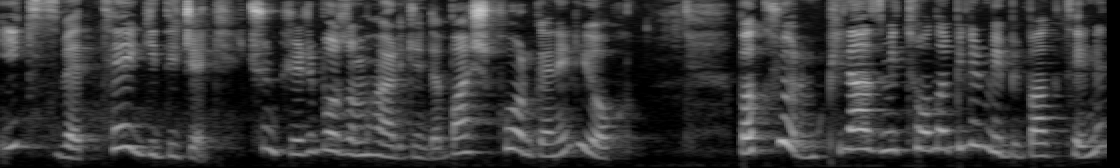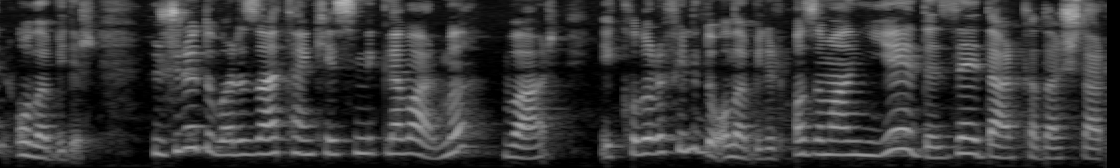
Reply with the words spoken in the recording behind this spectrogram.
X ve T gidecek. Çünkü ribozom haricinde başka organeli yok. Bakıyorum plazmiti olabilir mi bir bakterinin? Olabilir. Hücre duvarı zaten kesinlikle var mı? Var. E, klorofili de olabilir. O zaman Y de Z de arkadaşlar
